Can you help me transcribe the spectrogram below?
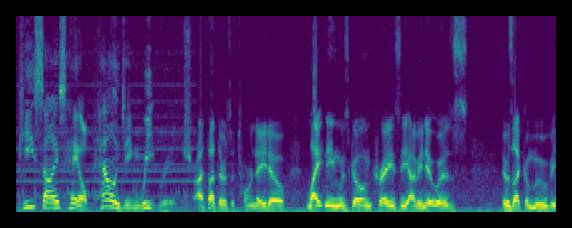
Pea-sized hail pounding Wheat Ridge. I thought there was a tornado. Lightning was going crazy. I mean, it was, it was like a movie.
